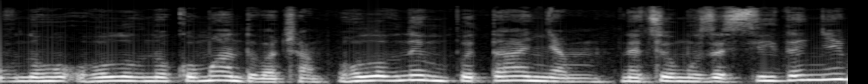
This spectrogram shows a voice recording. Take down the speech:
Верховного головнокомандувача. Головним питанням на цьому засіданні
